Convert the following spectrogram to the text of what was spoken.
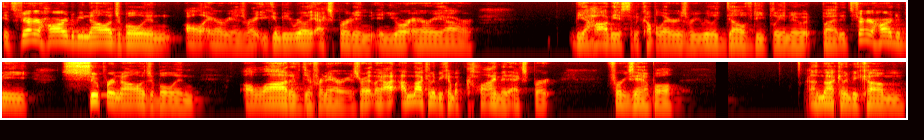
it's very hard to be knowledgeable in all areas, right? You can be really expert in in your area or be a hobbyist in a couple areas where you really delve deeply into it, but it's very hard to be super knowledgeable in a lot of different areas, right? Like I, I'm not going to become a climate expert, for example. I'm not going to become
